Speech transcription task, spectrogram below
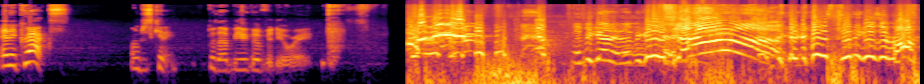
and it cracks. I'm just kidding. But that'd be a good video, right? Oh Let me get it. Let me get it. Shut up. As soon as a rock.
